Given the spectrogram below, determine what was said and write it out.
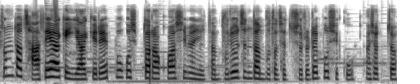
좀 더 자세하게 이야기를 해보고 싶다라고 하시면 일단 무료 진단부터 제출을 해보시고 아셨죠?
